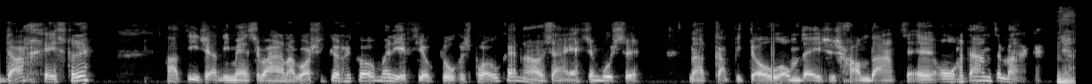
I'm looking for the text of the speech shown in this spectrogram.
dag, gisteren, had hij, die mensen waren naar Washington gekomen en die heeft hij ook toegesproken. En nou zei hij, ze moesten naar het kapitool om deze schandaad eh, ongedaan te maken. Ja.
